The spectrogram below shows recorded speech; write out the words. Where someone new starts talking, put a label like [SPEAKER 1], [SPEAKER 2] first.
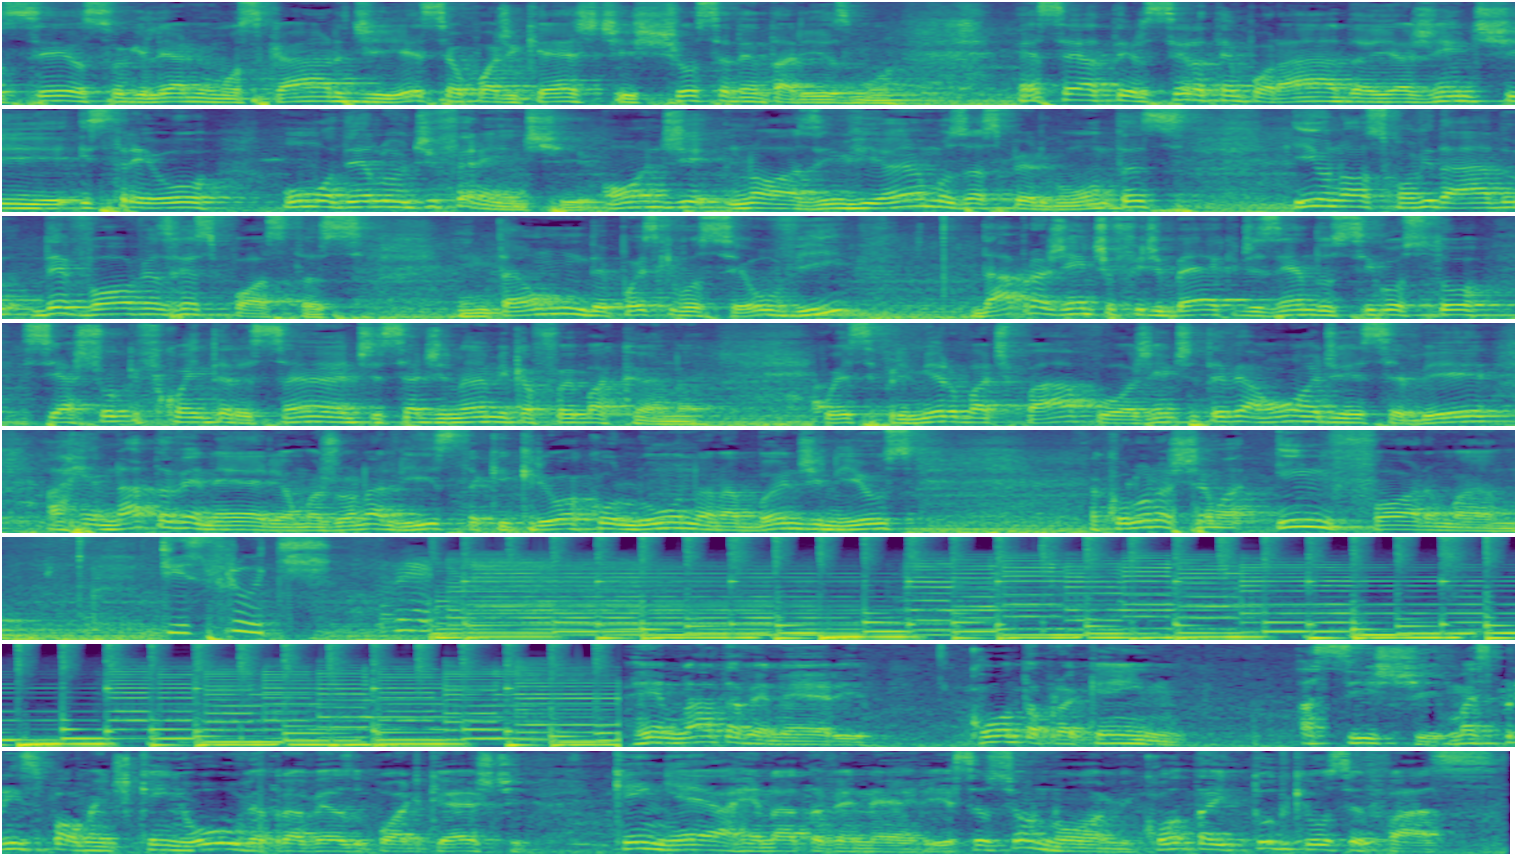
[SPEAKER 1] você, eu sou Guilherme Moscardi, esse é o podcast Show Sedentarismo. Essa é a terceira temporada e a gente estreou um modelo diferente, onde nós enviamos as perguntas e o nosso convidado devolve as respostas. Então, depois que você ouvir, Dá pra gente o feedback dizendo se gostou, se achou que ficou interessante, se a dinâmica foi bacana. Com esse primeiro bate-papo, a gente teve a honra de receber a Renata Venéria, uma jornalista que criou a coluna na Band News. A coluna chama Informa.
[SPEAKER 2] Desfrute.
[SPEAKER 1] Renata Venere, conta para quem assiste, mas principalmente quem ouve através do podcast, quem é a Renata Venere? Esse é o seu nome. Conta aí tudo que você faz.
